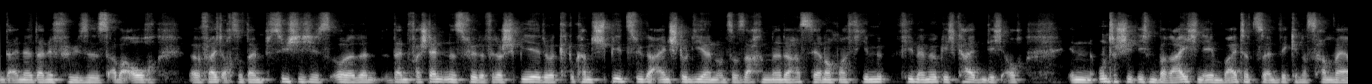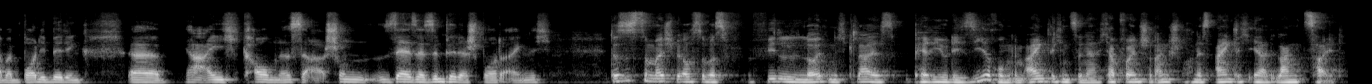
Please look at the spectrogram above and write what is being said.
Deine, deine Physis, aber auch äh, vielleicht auch so dein psychisches oder dein, dein Verständnis für, für das Spiel. Du, du kannst Spielzüge einstudieren und so Sachen. Ne? Da hast du ja noch mal viel, viel viel mehr Möglichkeiten, dich auch in unterschiedlichen Bereichen eben weiterzuentwickeln. Das haben wir ja beim Bodybuilding äh, ja eigentlich kaum. Das ist ja schon sehr, sehr simpel, der Sport eigentlich. Das ist zum Beispiel auch so, was vielen Leuten nicht klar ist. Periodisierung im eigentlichen Sinne, ich habe vorhin schon angesprochen, ist eigentlich eher Langzeit.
